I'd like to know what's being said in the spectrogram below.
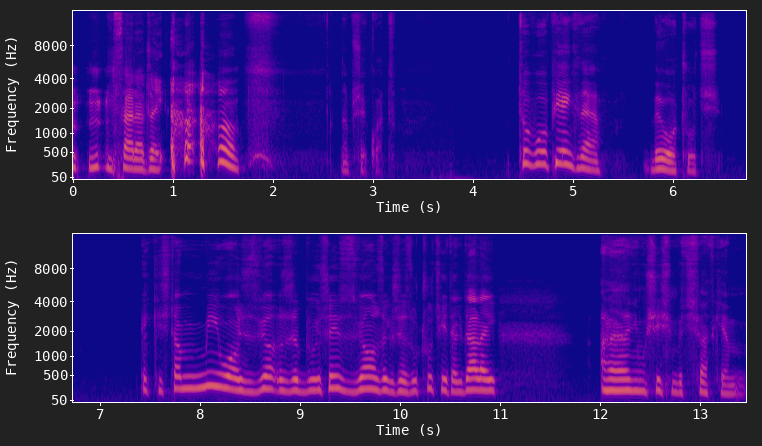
Sarah J. Na przykład. To było piękne. Było czuć. Jakiś tam miłość, że, że jest związek, że jest uczucie i tak dalej. Ale nie musieliśmy być świadkiem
